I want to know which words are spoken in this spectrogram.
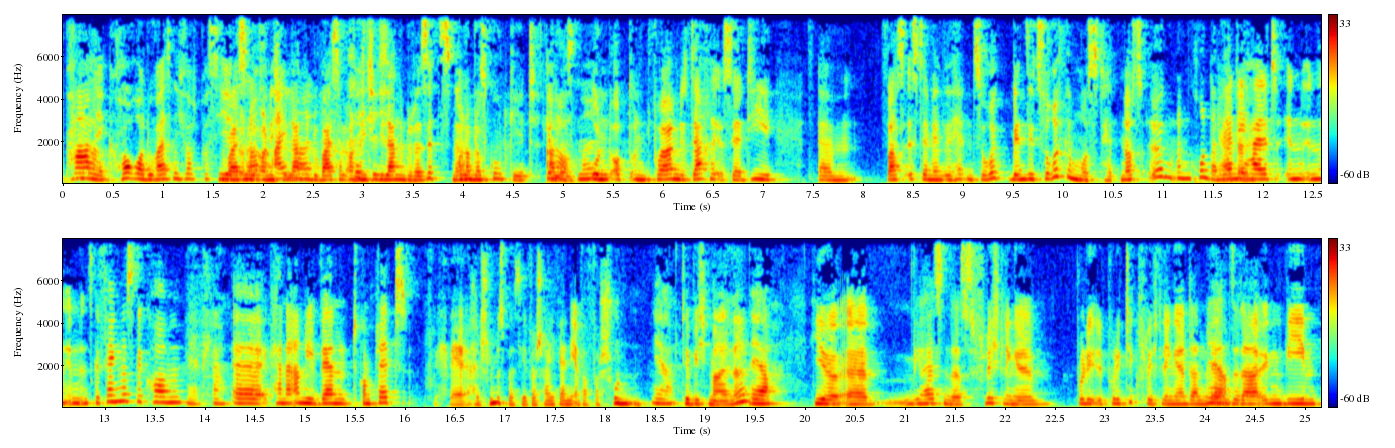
Panik, Horror, du weißt nicht, was passiert. Du weißt halt auch nicht, wie lange, du weißt halt auch nicht, wie lange du da sitzt. Ne? Und ob das gut geht, Genau. alles, ne? Und, ob, und vor allem die Sache ist ja die, ähm, was ist denn, wenn sie hätten zurück, wenn sie zurückgemusst hätten, aus irgendeinem Grund, dann Ja, wären die dann- halt in, in, in, ins Gefängnis gekommen. Ja, klar. Äh, keine Ahnung, die wären komplett, wäre halt Schlimmes passiert, wahrscheinlich wären die einfach verschwunden. Ja. Tippe ich mal, ne? Ja. Hier, äh, wie heißen das? Flüchtlinge, Poli Politikflüchtlinge, dann Ja. werden sie da irgendwie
